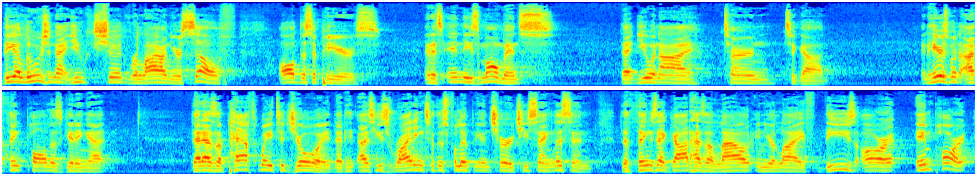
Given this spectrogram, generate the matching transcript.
the illusion that you should rely on yourself, all disappears. And it's in these moments that you and I turn to God. And here's what I think Paul is getting at that as a pathway to joy, that as he's writing to this Philippian church, he's saying, listen, the things that God has allowed in your life, these are in part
